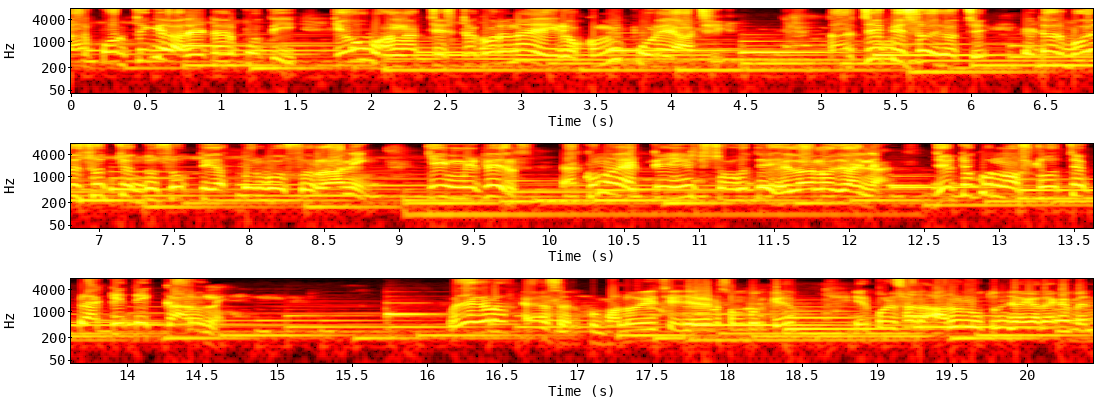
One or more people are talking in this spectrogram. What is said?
তারপর থেকে আর এটার প্রতি কেউ ভাঙার চেষ্টা করে না এই রকমই পড়ে আছে। তার যে বিষয় হচ্ছে, এটার বয়স হচ্ছে দুশো তিয়াত্তর বছর রানিং কি মেটেরিয়ালস এখনও একটি ইট সহজে হেলানো যায় না, যেটুকু নষ্ট হচ্ছে প্রাকৃতিক কারণে। বোঝা গেল? হ্যাঁ স্যার, খুব ভালো হয়েছে এই জায়গাটা সম্পর্কে। এরপরে স্যার আরও নতুন জায়গা দেখাবেন।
